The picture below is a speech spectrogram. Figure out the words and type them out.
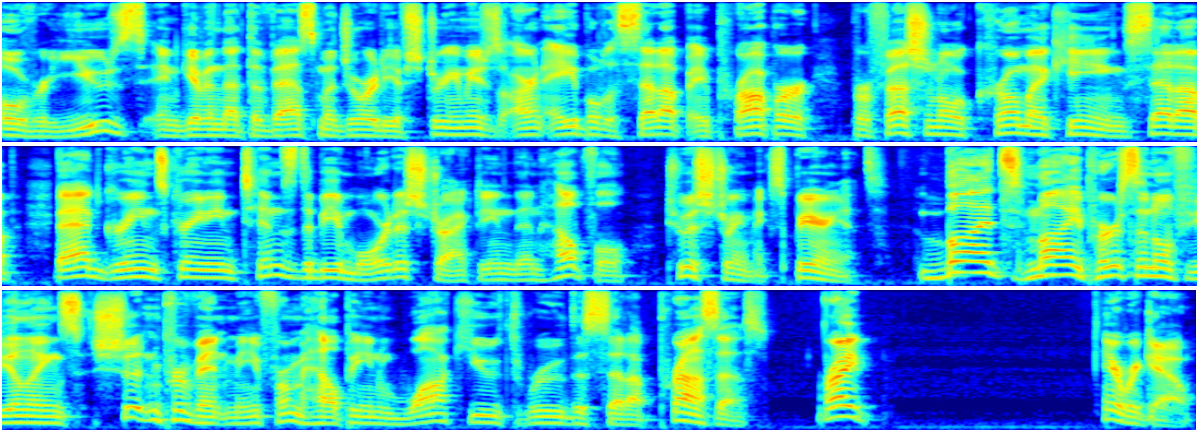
overused, and given that the vast majority of streamers aren't able to set up a proper professional chroma keying setup, bad green screening tends to be more distracting than helpful to a stream experience. But my personal feelings shouldn't prevent me from helping walk you through the setup process right? Here we go.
